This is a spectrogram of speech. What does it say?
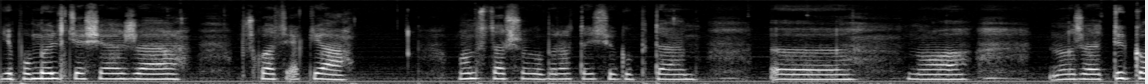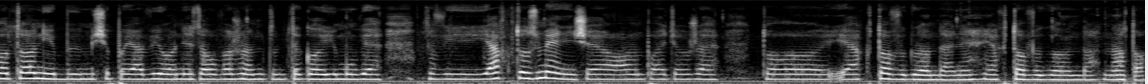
nie pomylcie się, że na przykład jak ja mam starszego brata i się go pytałem, yy, no, no, że tylko to niby mi się pojawiło, nie zauważyłem tamtego i mówię, Mówi, jak to zmienić? A on powiedział, że to jak to wygląda, nie? Jak to wygląda na to.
